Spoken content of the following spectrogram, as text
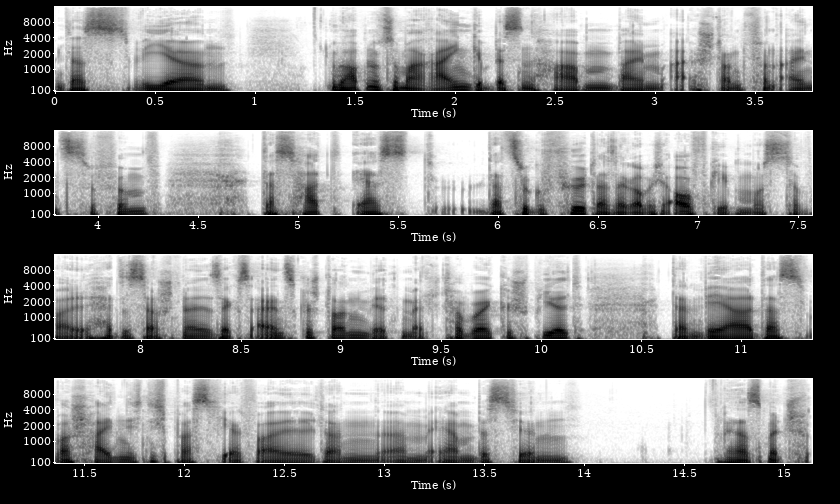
dass wir überhaupt nur so mal reingebissen haben beim Stand von 1 zu 5, das hat erst dazu geführt, dass er, glaube ich, aufgeben musste, weil hätte es ja schnell 6-1 gestanden, wir hätten Match Tiebreak gespielt, dann wäre das wahrscheinlich nicht passiert, weil dann ähm, er ein bisschen das Match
